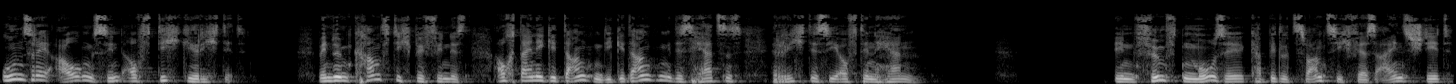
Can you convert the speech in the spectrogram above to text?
Unsere Augen sind auf dich gerichtet. Wenn du im Kampf dich befindest, auch deine Gedanken, die Gedanken des Herzens, richte sie auf den Herrn. In 5. Mose Kapitel 20 Vers 1 steht,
